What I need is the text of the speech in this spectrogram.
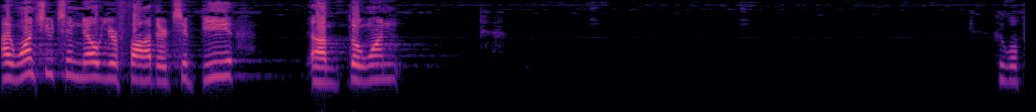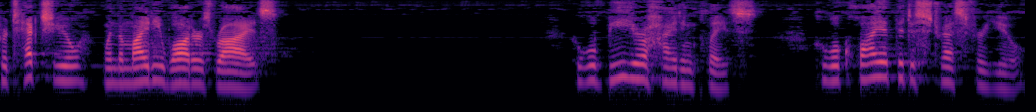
I want you to know your Father to be um, the one who will protect you when the mighty waters rise, who will be your hiding place, who will quiet the distress for you.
